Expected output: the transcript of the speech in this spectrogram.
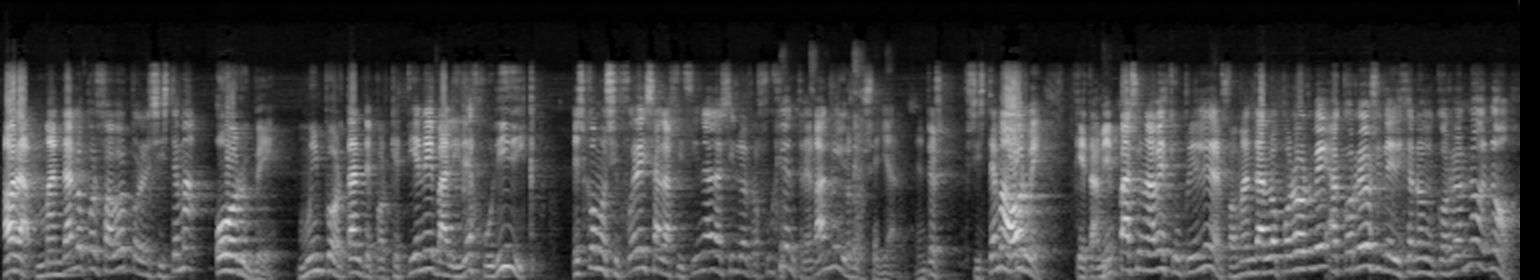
Ahora, mandarlo por favor por el sistema Orbe. Muy importante porque tiene validez jurídica. Es como si fuerais a la oficina de asilo y refugio entregarlo y os lo sellaron. Entonces, sistema Orbe, que también pasó una vez que un primer fue a mandarlo por Orbe a correos y le dijeron en correo, no, no,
